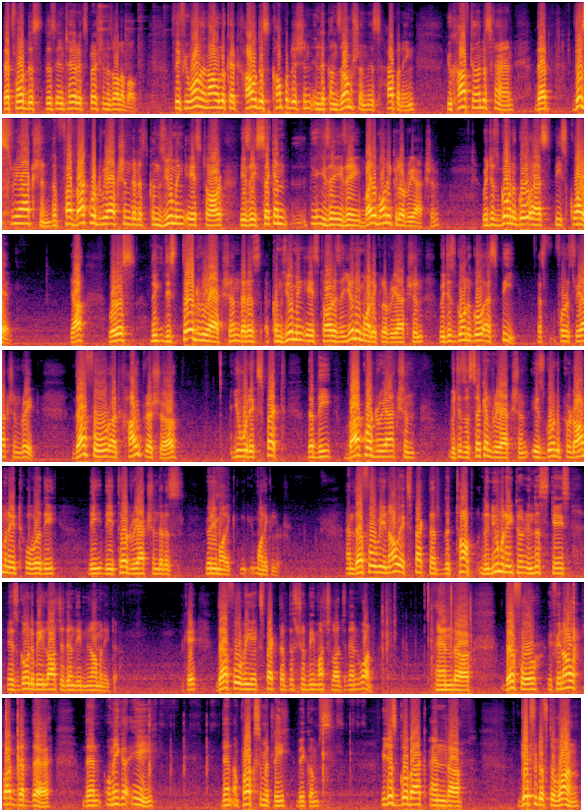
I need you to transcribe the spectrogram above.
that is what this, this entire expression is all about. So if you want to now look at how this competition in the consumption is happening you have to understand that this reaction the backward reaction that is consuming A star is a second is a, is a bimolecular reaction which is going to go as P squared. Yeah? Whereas the, this third reaction that is consuming A star is a unimolecular reaction which is going to go as P as for its reaction rate. Therefore at high pressure you would expect that the backward reaction which is the second reaction is going to predominate over the, the, the third reaction that is unimolecular and therefore we now expect that the top the numerator in this case is going to be larger than the denominator. Okay? Therefore we expect that this should be much larger than 1 and uh, therefore if you now plug that there then omega a then approximately becomes we just go back and uh, get rid of the 1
